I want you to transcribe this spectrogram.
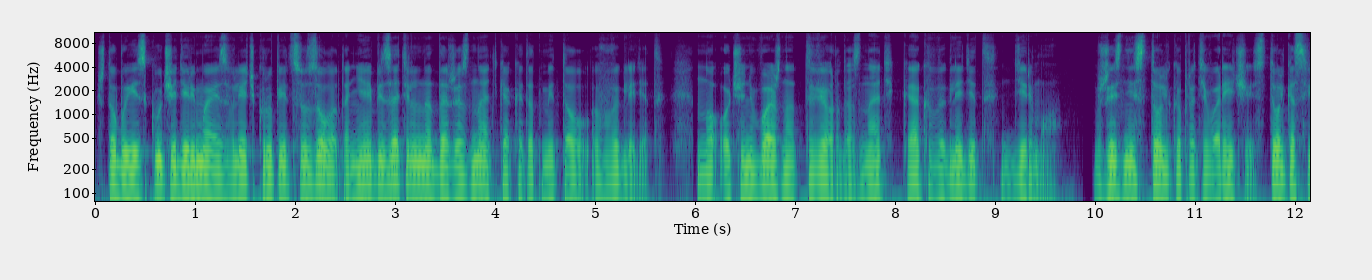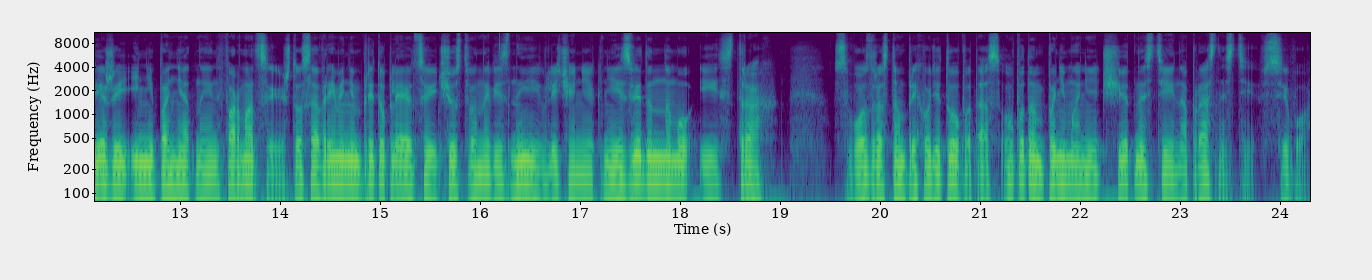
Чтобы из кучи дерьма извлечь крупицу золота, не обязательно даже знать, как этот металл выглядит. Но очень важно твердо знать, как выглядит дерьмо. В жизни столько противоречий, столько свежей и непонятной информации, что со временем притупляются и чувство новизны, и влечение к неизведанному, и страх. С возрастом приходит опыт, а с опытом понимание тщетности и напрасности всего.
